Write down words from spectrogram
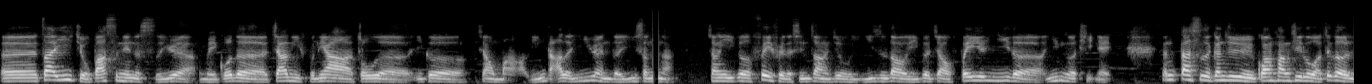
呃，在一九八四年的十月，美国的加利福尼亚州的一个叫马琳达的医院的医生啊。将一个狒狒的心脏就移植到一个叫非伊的婴儿体内，但但是根据官方记录啊，这个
